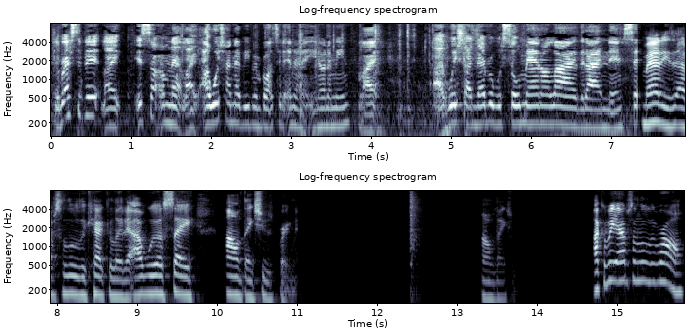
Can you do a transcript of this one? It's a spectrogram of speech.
The rest of it, like, it's something that, like, I wish I never even brought to the internet. You know what I mean? Like, I wish I never was so mad on live that I then said Maddie's absolutely calculated. I will say, I don't think she was pregnant. I don't think she was. I could be absolutely wrong,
